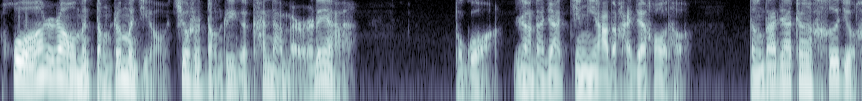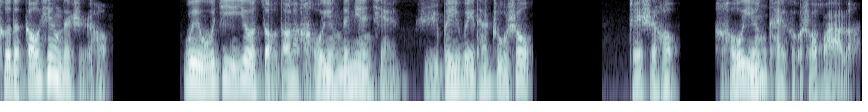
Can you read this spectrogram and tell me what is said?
嚯，让我们等这么久，就是等这个看大门的呀！”不过，让大家惊讶的还在后头。等大家正喝酒喝得高兴的时候，魏无忌又走到了侯嬴的面前，举杯为他祝寿。这时候。侯莹开口说话了，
